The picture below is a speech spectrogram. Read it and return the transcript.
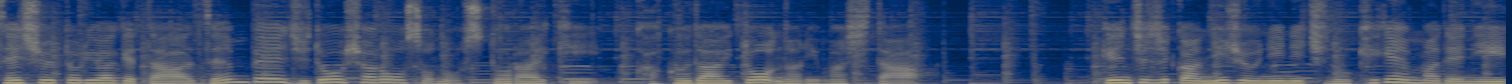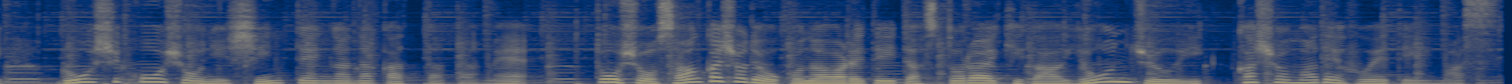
先週取り上げた全米自動車労組のストライキ拡大となりました。現地時間22日の期限までに労使交渉に進展がなかったため当初3カ所で行われていたストライキが41カ所まで増えています。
